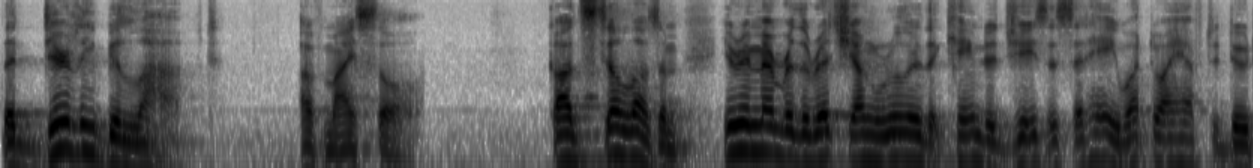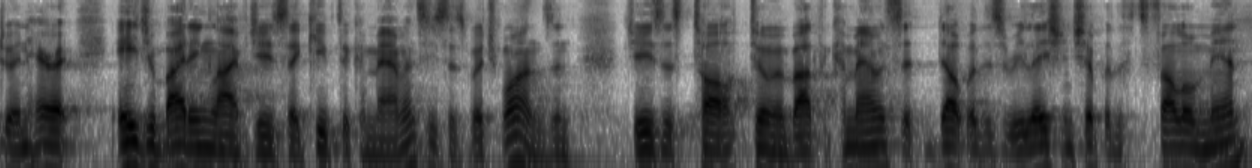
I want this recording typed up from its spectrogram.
the dearly beloved of my soul. God still loves them. You remember the rich young ruler that came to Jesus said, Hey, what do I have to do to inherit age abiding life? Jesus said, Keep the commandments. He says, Which ones? And Jesus talked to him about the commandments that dealt with his relationship with his fellow men.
